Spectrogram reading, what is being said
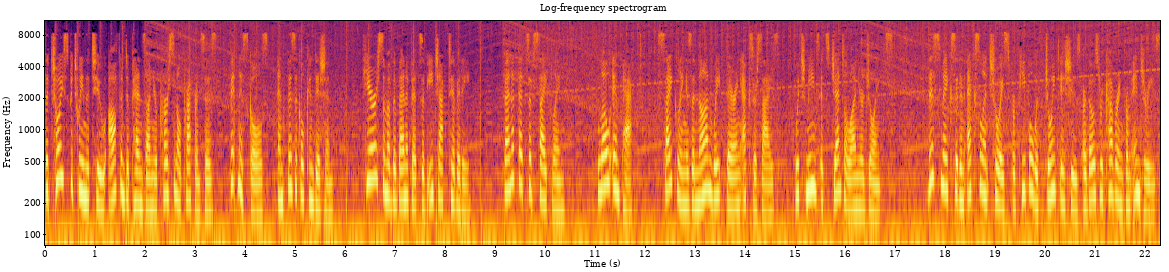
The choice between the two often depends on your personal preferences, fitness goals, and physical condition. Here are some of the benefits of each activity. Benefits of cycling. Low impact. Cycling is a non-weight-bearing exercise, which means it's gentle on your joints. This makes it an excellent choice for people with joint issues or those recovering from injuries,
